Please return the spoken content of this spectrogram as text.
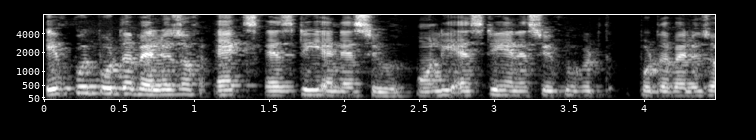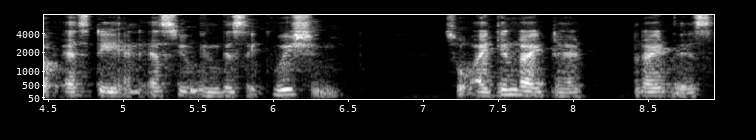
if we put the values of x sd and su only sd and su if we put the values of sd and su in this equation so i can write that write this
